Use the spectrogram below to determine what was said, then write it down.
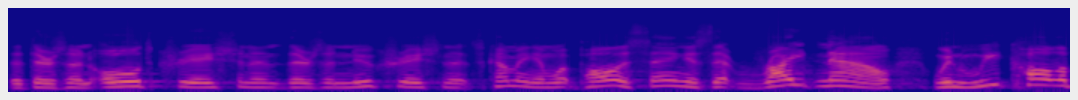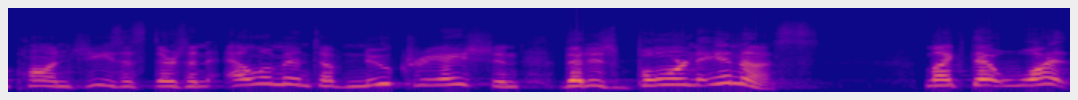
that there's an old creation and there's a new creation that's coming. And what Paul is saying is that right now, when we call upon Jesus, there's an element of new creation that is born in us. Like that, what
